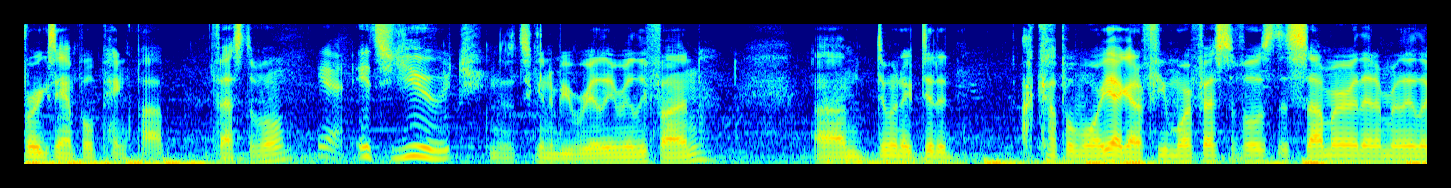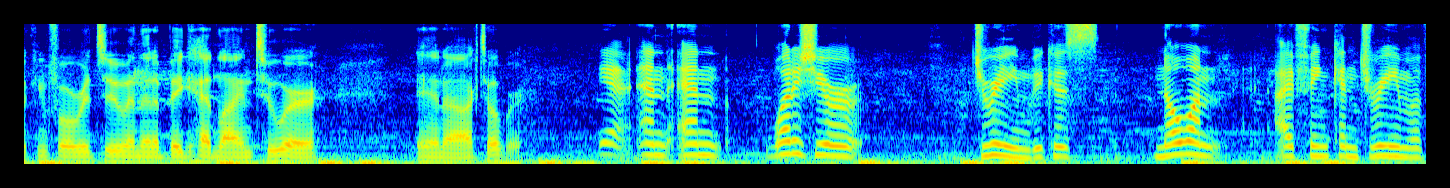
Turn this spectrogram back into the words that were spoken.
For example, Pinkpop Festival. Yeah, it's huge. It's gonna be really really fun. Um, doing a did a, a couple more. Yeah, I got a few more festivals this summer that I'm really looking forward to, and then a big headline tour in uh, October. Yeah, and and what is your dream? Because no one, I think, can dream of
